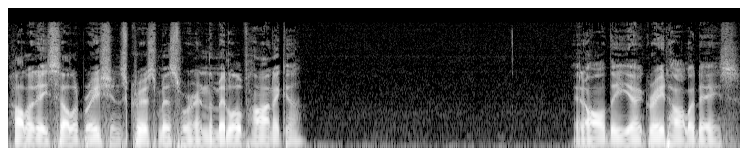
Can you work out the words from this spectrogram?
holiday celebrations, Christmas. We're in the middle of Hanukkah and all the uh, great holidays,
